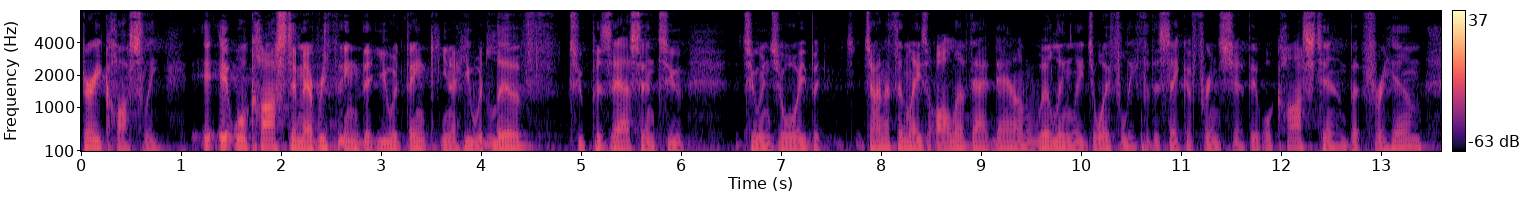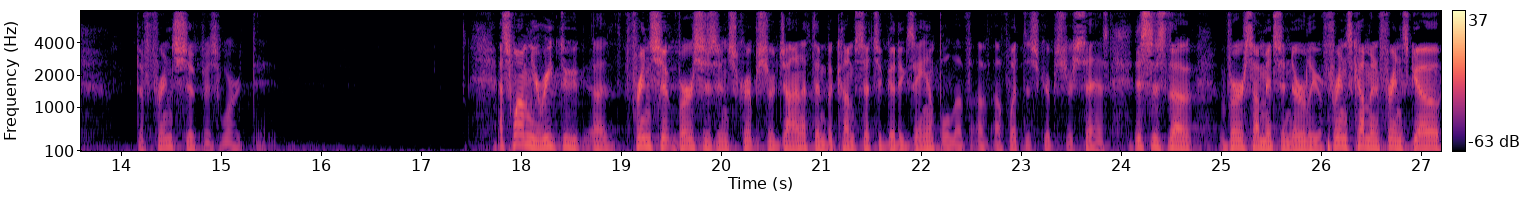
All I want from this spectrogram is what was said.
Very costly. It, it will cost him everything that you would think you know, he would live to possess and to, to enjoy. But Jonathan lays all of that down willingly, joyfully for the sake of friendship. It will cost him, but for him, the friendship is worth it. That's why when you read through uh, friendship verses in Scripture, Jonathan becomes such a good example of, of, of, what the Scripture says. This is the verse I mentioned earlier Friends come and friends go,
